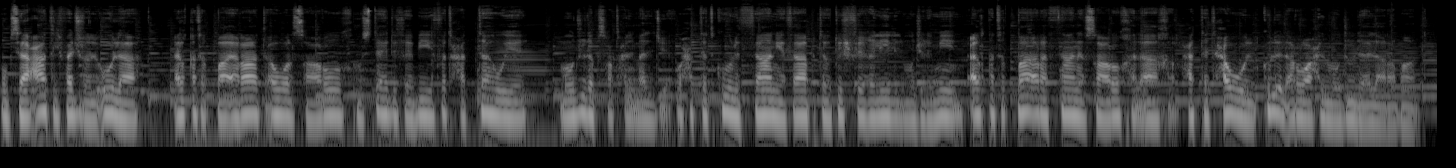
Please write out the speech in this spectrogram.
وبساعات الفجر الأولى ألقت الطائرات أول صاروخ مستهدفة به فتحة تهوية موجودة بسطح الملجأ وحتى تكون الثانية ثابتة وتشفي غليل المجرمين. ألقت الطائرة الثانية صاروخها الآخر حتى تحول كل الأرواح الموجودة إلى رماد.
